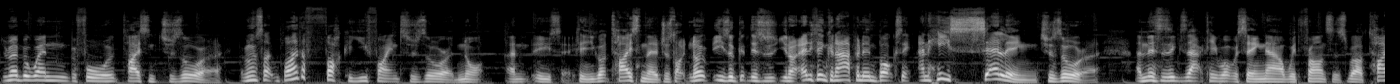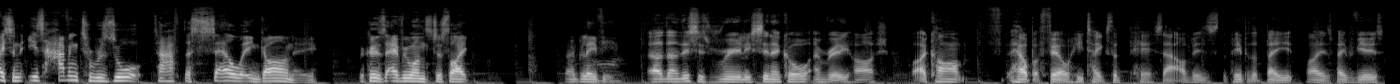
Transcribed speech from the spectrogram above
you remember when before Tyson Chisora, everyone was like, "Why the fuck are you fighting Chisora, not and Usyk?" And you got Tyson there, just like, "Nope, he's a good. This is you know anything can happen in boxing," and he's selling Chisora. And this is exactly what we're seeing now with Francis as well. Tyson is having to resort to have to sell Ngannou because everyone's just like, "Don't believe you." Uh, no, this is really cynical and really harsh, but I can't help but feel he takes the piss out of his the people that pay, buy his pay per views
